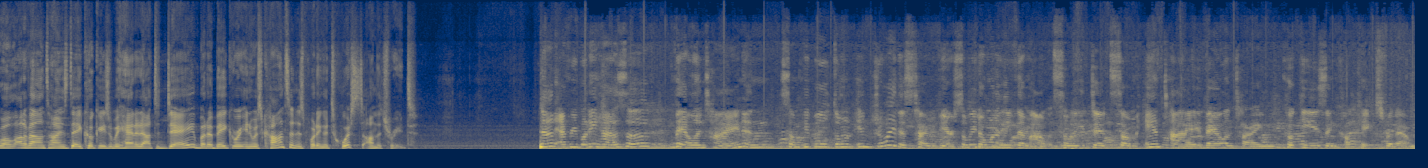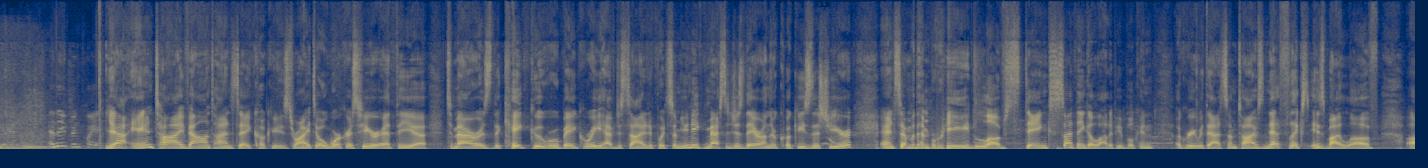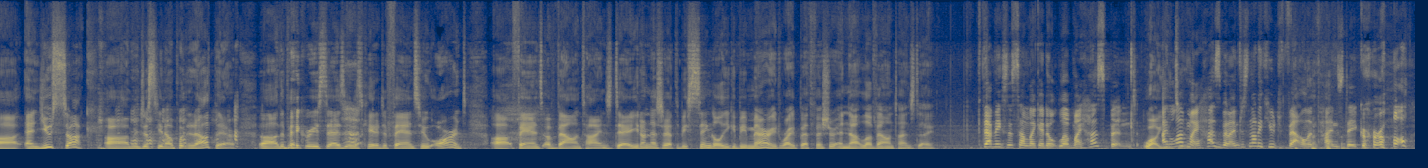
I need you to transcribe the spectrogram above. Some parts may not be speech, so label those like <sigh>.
Well, a lot of Valentine's Day cookies will be handed out today, but a bakery in Wisconsin is putting a twist on the treat. Not everybody has a Valentine, and some people don't enjoy this time of year, so we don't want to leave them out. So we did some anti-Valentine cookies and cupcakes for them. Quite. Yeah, anti-Valentine's Day cookies, right? So workers here at the uh, Tamara's The Cake Guru Bakery have decided to put some unique messages there on their cookies this year. And some of them <laughs> read, love stinks. I think a lot of people can agree with that sometimes. Netflix is my love. Uh, and you suck. Um, and just, you know, putting it out there. Uh, the bakery says it is catered to fans who aren't uh, fans of Valentine's Day. You don't necessarily have to be single. You could be married, right, Beth Fisher, and not love Valentine's Day. That makes it sound like I don't love my husband. Well, you I love my husband. I'm just not a huge Valentine's Day <laughs> girl.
